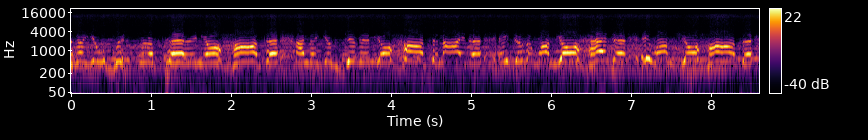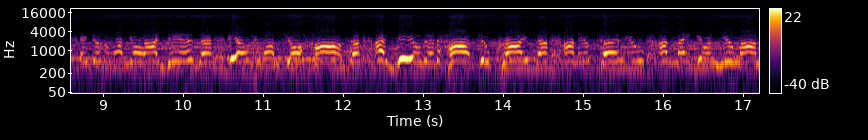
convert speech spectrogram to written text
that you whisper a prayer in your heart uh, and that you give Him your heart tonight. Uh, He doesn't want your head, He wants your heart. He doesn't want your ideas, He only wants your heart. A yielded heart to Christ, and He'll turn you and make you a new man.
